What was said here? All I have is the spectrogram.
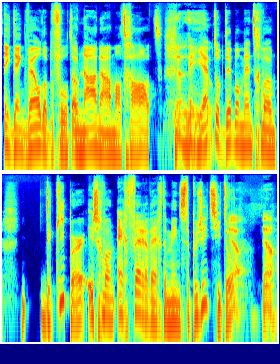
ik denk wel dat bijvoorbeeld Onana hem had gehad. Ja, en je hebt op dit moment gewoon de keeper is gewoon echt verreweg de minste positie, toch? Ja, ja.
